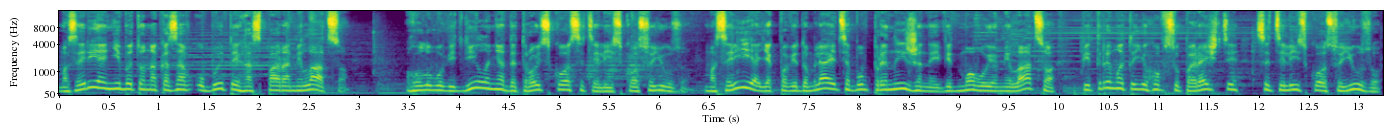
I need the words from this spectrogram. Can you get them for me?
Мазерія нібито наказав убити Гаспара Мілацо, голову відділення Детройтського сицилійського союзу. Масерія, як повідомляється, був принижений відмовою Мілацо підтримати його в суперечці Сицилійського союзу,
